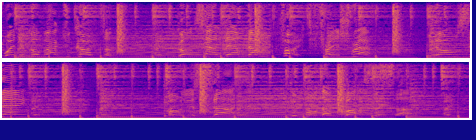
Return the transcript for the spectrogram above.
when you go back to Compton, go tell them that we first French rap. You know what I'm saying? Prends le sac, demande à voir c'est ça.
